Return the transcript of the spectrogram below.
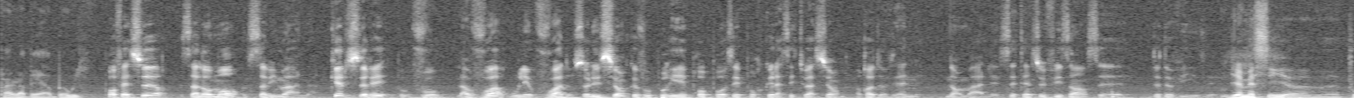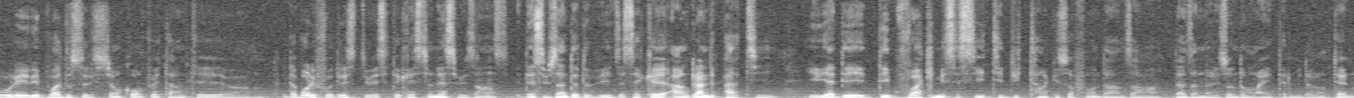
par la BRB, oui. Professeur Salomon Sabiman, quelle serait pour vous la voie ou les voies de solution que vous pourriez proposer pour que la situation redevienne normale? Cette insuffisance euh, de devises. Bien, merci. euh, pour les, voies de solution qu'on peut tenter, euh, d'abord, il faudrait situer cette question d'insuffisance, d'insuffisance de devises. C'est qu'en grande partie, il y a des, voies qui nécessitent du temps qui se font dans un, dans un horizon de moyen terme et de long terme.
